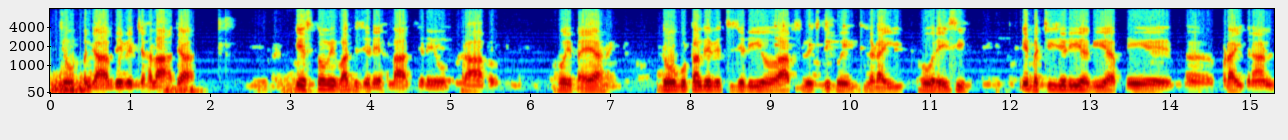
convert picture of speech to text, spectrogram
ਜੋ ਪੰਜਾਬ ਦੇ ਵਿੱਚ ਹਾਲਾਤ ਆ ਇਸ ਤੋਂ ਵੀ ਵੱਧ ਜਿਹੜੇ ਹਾਲਾਤ ਜਿਹੜੇ ਉਹ ਖਰਾਬ ਹੋਏ ਪਏ ਆ। ਦੋ ਗੁੱਟਾਂ ਦੇ ਵਿੱਚ ਜਿਹੜੀ ਉਹ ਆਪਸ ਵਿੱਚ ਦੀ ਕੋਈ ਲੜਾਈ ਹੋ ਰਹੀ ਸੀ। ਇਹ ਬੱਚੀ ਜਿਹੜੀ ਹੈਗੀ ਆਪਣੀ ਅਹ, ਪੜ੍ਹਾਈ ਦੌਰਾਨ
